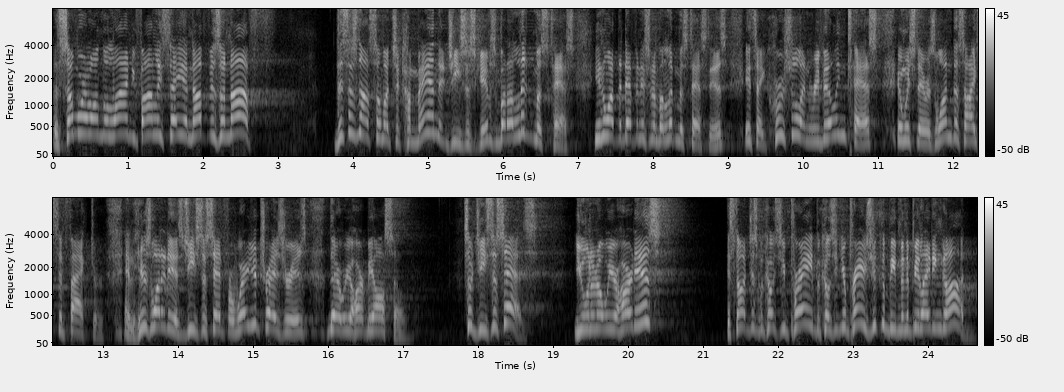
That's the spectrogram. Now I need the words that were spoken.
and somewhere along the line, you finally say, Enough is enough. This is not so much a command that Jesus gives, but a litmus test. You know what the definition of a litmus test is? It's a crucial and revealing test in which there is one decisive factor. And here's what it is Jesus said, For where your treasure is, there will your heart be also. So Jesus says, You want to know where your heart is? It's not just because you pray, because in your prayers you could be manipulating God.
